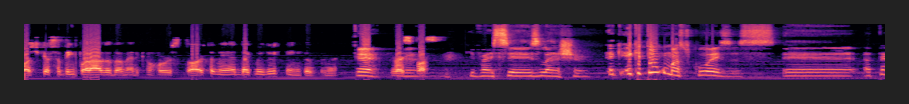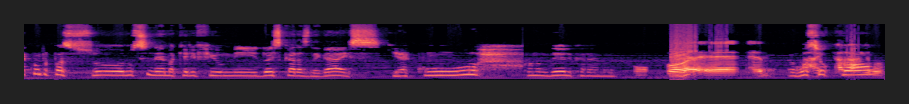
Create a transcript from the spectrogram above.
acho que essa temporada do American Horror Story também é década de 80, né? É, que vai, é, que vai ser slasher. É que, é que tem algumas coisas, é, até quando passou no cinema aquele filme Dois Caras Legais, que é com o. Qual é o nome dele, caramba? Pô, é. é... é o Russell Crowe.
